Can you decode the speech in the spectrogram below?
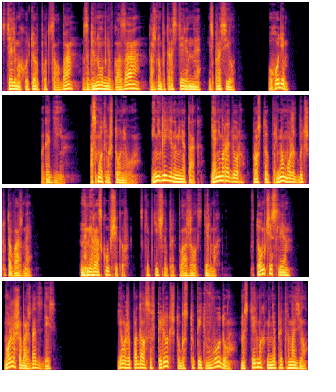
Стельмах утер под солба, заглянул мне в глаза, должно быть растерянное, и спросил. «Уходим?» «Погоди. Посмотрим, что у него. И не гляди на меня так. Я не мародер. Просто при нем может быть что-то важное». «Номера скупщиков», — скептично предположил Стельмах. «В том числе. Можешь обождать здесь». Я уже подался вперед, чтобы ступить в воду, но Стельмах меня притормозил.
